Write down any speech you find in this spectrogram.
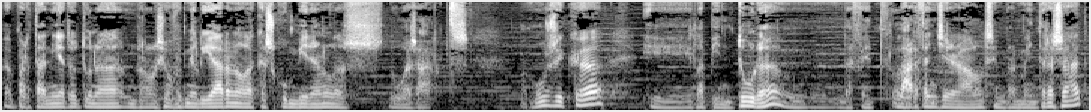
eh, per tant hi ha tota una relació familiar en la que es combinen les dues arts la música i la pintura, de fet l'art en general sempre m'ha interessat.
